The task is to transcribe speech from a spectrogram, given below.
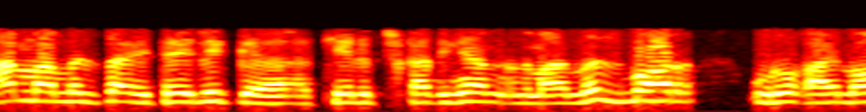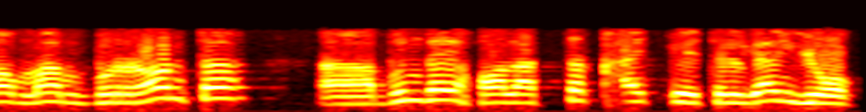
hammamizda aytaylik kelib chiqadigan nimamiz bor urug' aymoq man bironta bunday holatni qayd etilgan yo'q.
